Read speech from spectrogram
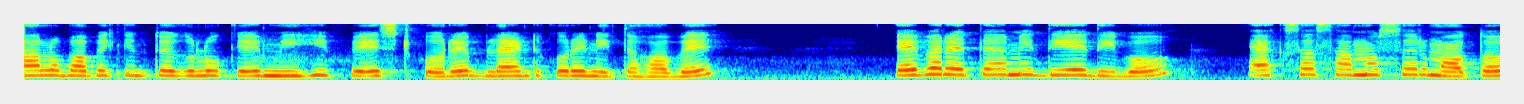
ভালোভাবে কিন্তু এগুলোকে মিহি পেস্ট করে ব্লেন্ড করে নিতে হবে। এবার এতে আমি দিয়ে দিব একশা চামচের মতো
